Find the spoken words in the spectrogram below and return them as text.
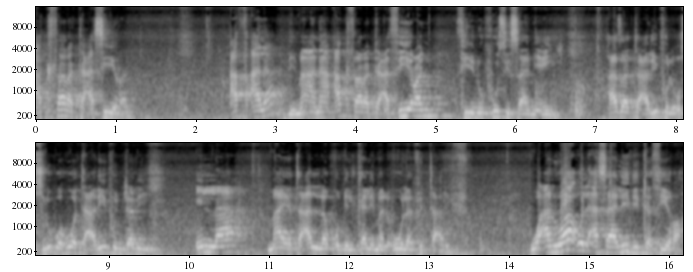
أكثر تأثيرا. أفعل بمعنى أكثر تأثيرا في نفوس سامعيه. هذا تعريف الأسلوب وهو تعريف جميل إلا ما يتعلق بالكلمة الأولى في التعريف. وأنواع الأساليب كثيرة.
